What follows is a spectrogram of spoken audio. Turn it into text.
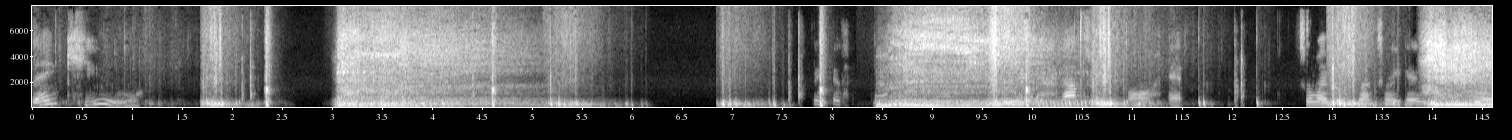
Thank you. That's all it. So my actually gets slow.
